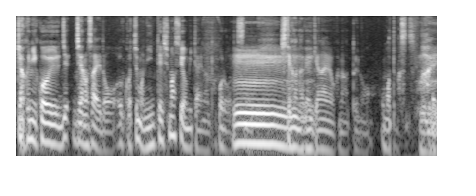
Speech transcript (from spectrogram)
逆にこういうジェノサイドをこっちも認定しますよみたいなところをですうんね、していかなきゃいけないのかなというのを思ってます。はい。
